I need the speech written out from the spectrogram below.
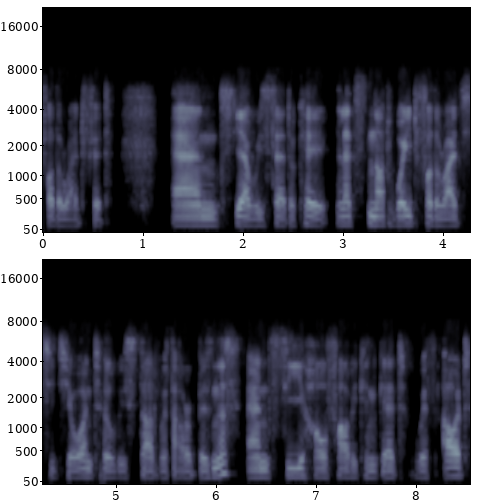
for the right fit and yeah, we said, okay, let's not wait for the right CTO until we start with our business and see how far we can get without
